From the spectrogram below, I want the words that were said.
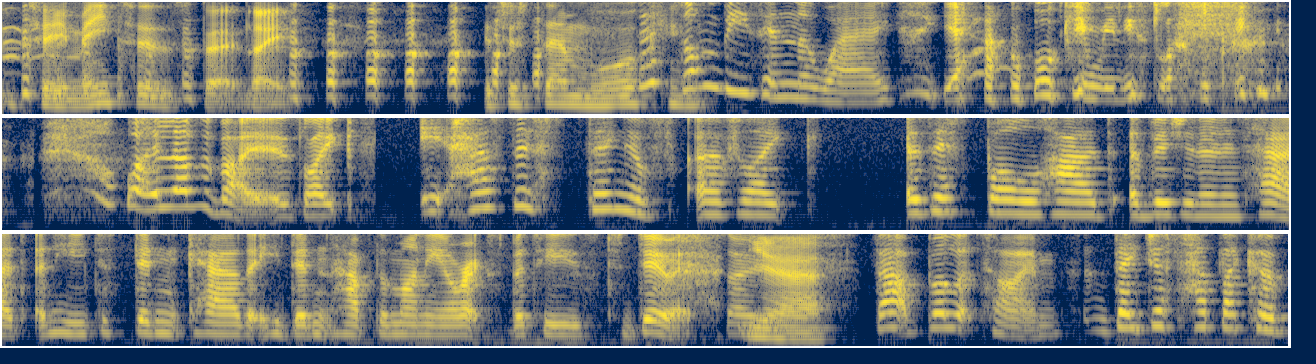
two meters, but like, it's just them walking. There's zombies in the way. Yeah, walking really slowly. what I love about it is like it has this thing of of like as if Boll had a vision in his head and he just didn't care that he didn't have the money or expertise to do it. So Yeah. that bullet time, they just had like a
